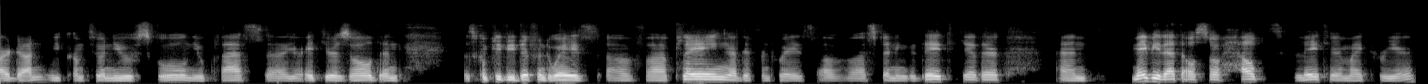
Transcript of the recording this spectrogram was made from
are done. You come to a new school, new class, uh, you're eight years old, and there's completely different ways of uh, playing, uh, different ways of uh, spending the day together. And maybe that also helped later in my career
